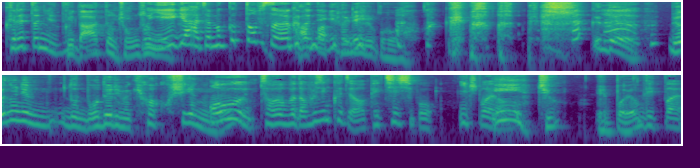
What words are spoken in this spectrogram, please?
그랬던 일도. 그 낳았던 종손. 뭐 얘기하자면 끝도 없어요. 그런 얘기들이. 편들고. 근데 며느님도 모델이면 키가 크시겠는데. 어우, 저보다 훨씬 크죠. 175. 이뻐요. 이 지금 예뻐요? 이뻐요.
